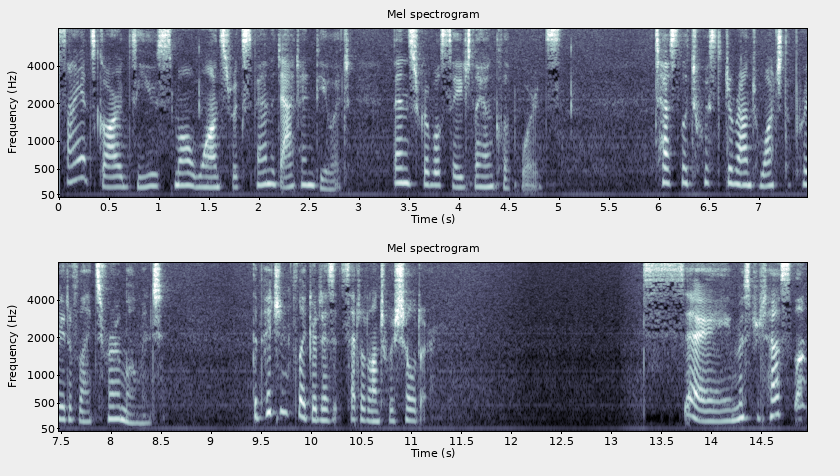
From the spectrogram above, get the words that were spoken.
Science guards use small wands to expand the data and view it, then scribble sagely on clipboards. Tesla twisted around to watch the parade of lights for a moment. The pigeon flickered as it settled onto his shoulder. Say, Mr. Tesla,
